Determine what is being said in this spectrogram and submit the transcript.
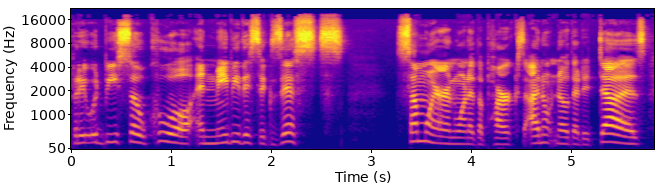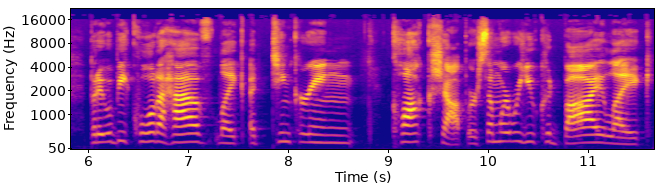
but it would be so cool, and maybe this exists somewhere in one of the parks. I don't know that it does, but it would be cool to have like a tinkering clock shop or somewhere where you could buy like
